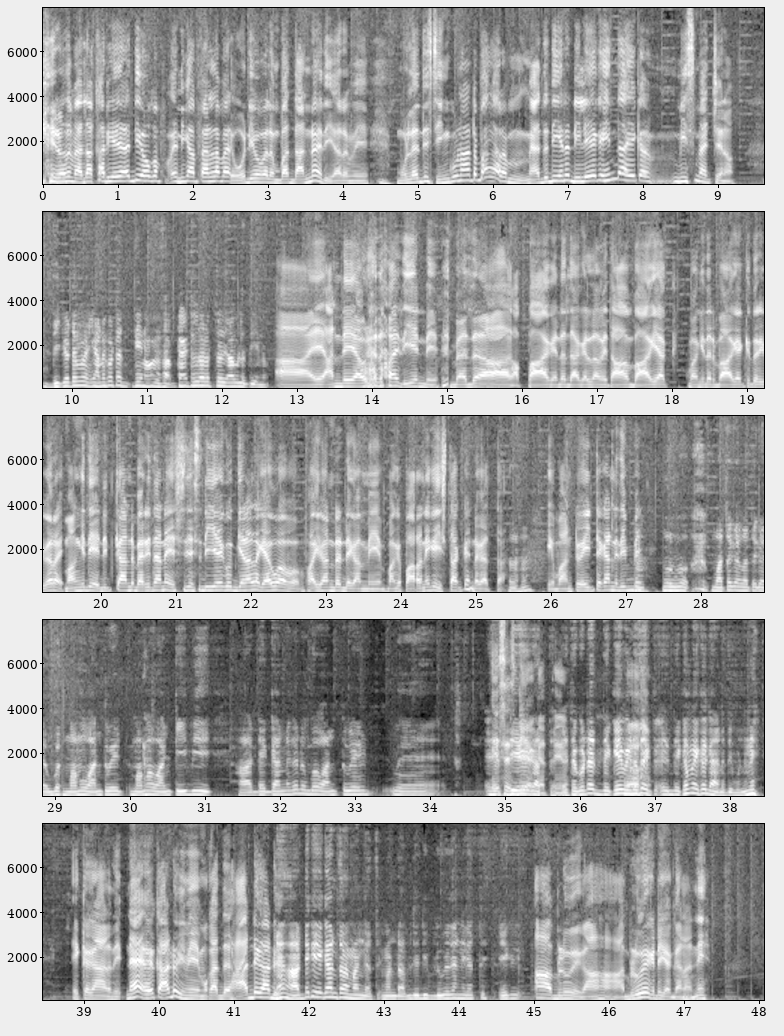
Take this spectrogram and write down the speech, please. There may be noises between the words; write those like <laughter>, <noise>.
ඒරද මැදක් හරිය ඇද ඕක නික පැල්ල බයි ඕඩියෝවල උඹත් දන්න ඇති? අර මේ මුල්ලදි සිංගුණාට බං අර මැද තියෙන ඩිලේක හින්දා ඒක මිස් මැච්චෙනවා දිගටම යනකොට තියන සබ්ටයිටල්ලරත්ව යවුල තියෙනවා. ආය අන්ඩේ අවුල තමයි තියෙන්නේ. බැද අපාගෙන දගල්ල මෙතාම භාගයක් මංහිතට භාගයක් තරිවරයි මංගේත එඩිට කාන්න බැරිතන ස්ඩියකුත් ගෙනල්ල ගැව්ව 500 එකම් මේ මගේ පරණ එක ස්ටක් කන්න ගත්තා. ඒ වන්ට එයිට් කන්න තිබ්බේ. මතක මතක උඹ මම වන්ටුවට් මම වන්ටබ හාඩ්ඩක් ගන්නකට උඹ වන්ටුවේ එතකොට දෙකේ වෙනස දෙකම එක ගාන තිබුණනේ එක ගානද. නෑ ඔය කාඩු මේ මොකක්ද හාඩ්ඩ කාඩු හාඩ්ක ඒගන්ත මංගත් මට ඩ බ්ලුව ගන්න ගත්ත. ඒ ආ බ්ලුව එක. හා බ්ලුව එක ටිකක් ගණන්නේ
